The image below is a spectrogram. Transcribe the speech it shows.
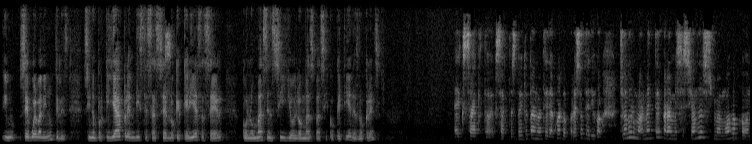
eh, se vuelvan inútiles, sino porque ya aprendiste a hacer lo que querías hacer con lo más sencillo y lo más básico que tienes, ¿no crees? Exacto, exacto, estoy totalmente de acuerdo. Por eso te digo, yo normalmente para mis sesiones me muevo con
